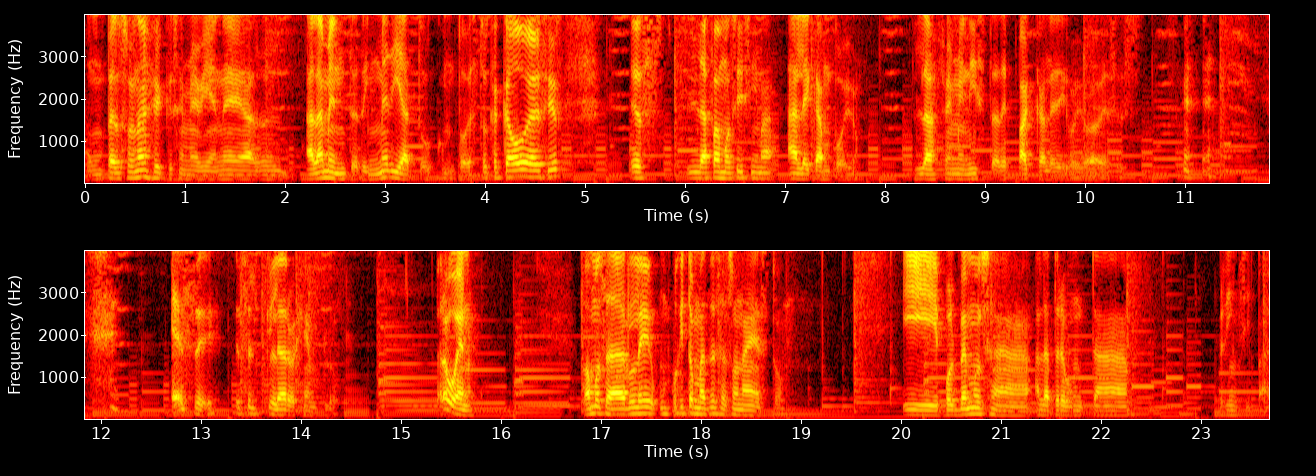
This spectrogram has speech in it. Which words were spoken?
un personaje que se me viene a la mente de inmediato con todo esto que acabo de decir es la famosísima Ale Campoyo, la feminista de Paca, le digo yo a veces. Ese es el claro ejemplo. Pero bueno, vamos a darle un poquito más de sazón a esto. Y volvemos a, a la pregunta principal.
